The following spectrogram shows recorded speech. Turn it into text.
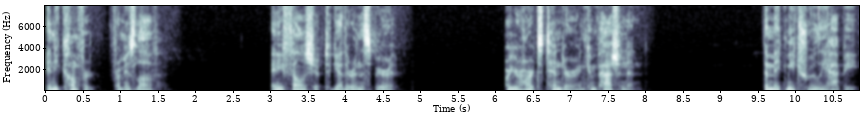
Any comfort from his love? Any fellowship together in the Spirit? Are your hearts tender and compassionate? Then make me truly happy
